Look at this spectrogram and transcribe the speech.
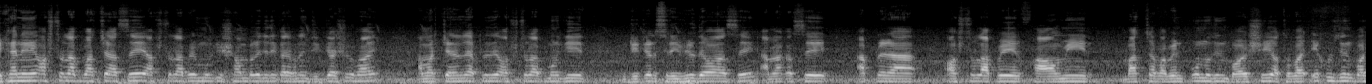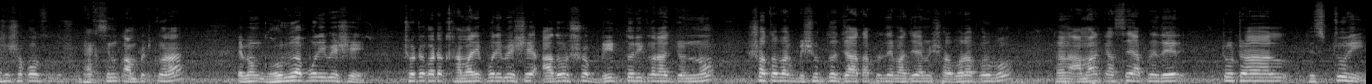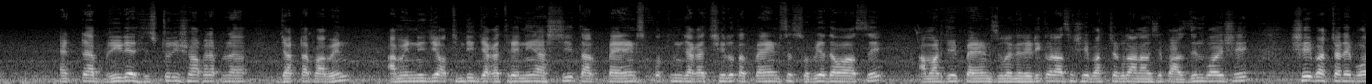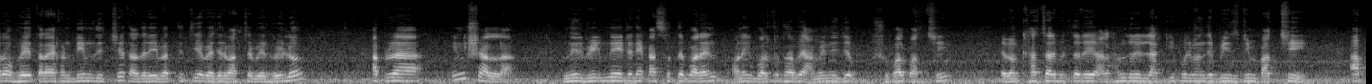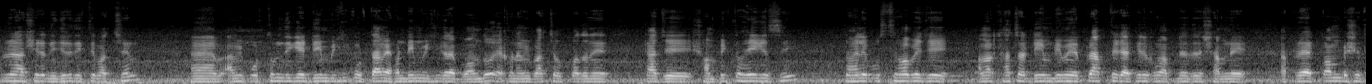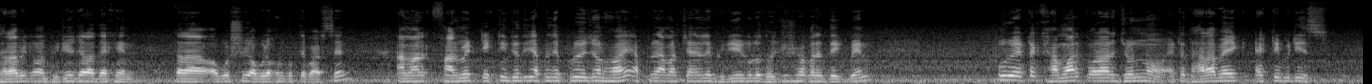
এখানে অষ্টলাভ বাচ্চা আছে, অষ্টলাভের মুরগির সম্পর্কে যদি কারও জিজ্ঞাসা হয়, আমার চ্যানেলে আপনাদের অষ্টলাভ মুরগির ডিটেলস রিভিউ দেওয়া আছে। আমার কাছে আপনারা অষ্টলাভের ফার্মির বাচ্চা পাবেন পনেরো দিন বয়সে অথবা একুশ দিন বয়সে সকল ভ্যাকসিন কমপ্লিট করা এবং ঘরোয়া পরিবেশে, ছোটোখাটো খামারি পরিবেশে আদর্শ ব্রিড তৈরি করার জন্য শতভাগ বিশুদ্ধ জাত আপনাদের মাঝে আমি সরবরাহ করব। কারণ আমার কাছে আপনাদের টোটাল হিস্টোরি একটা ব্রিডের হিস্টোরি সহকারে আপনারা জাতটা পাবেন। আমি নিজে অথেন্টিক জায়গা থেকে নিয়ে আসছি, তার প্যারেন্টস কোন জায়গায় ছিল, তার প্যারেন্টসের ছবিও দেওয়া আছে। আমার যে প্যারেন্টসগুলো এনে রেডি করা আছে, সেই বাচ্চাগুলো আনা হয়েছে পাঁচ দিন বয়সে। সেই বাচ্চাটাই বড় হয়ে তারা এখন ডিম দিচ্ছে, তাদের এইবার তৃতীয় ব্যাচের বাচ্চা বের হইল। আপনারা ইনশাল্লাহ নির্বিঘ্নে এটা নিয়ে কাজ করতে পারেন, অনেক বরকত হবে, আমি নিজে সুফল পাচ্ছি। এবং খাঁচার ভিতরে আলহামদুলিল্লাহ কী পরিমাণ যে বীজ ডিম পাচ্ছি, আপনারা সেটা নিজেরাই দেখতে পাচ্ছেন। আমি প্রথম দিকে ডিম বিক্রি করতাম, এখন ডিম বিক্রি করা বন্ধ। এখন আমি বাচ্চা উৎপাদনের কাজে সম্পৃক্ত হয়ে গেছি। তাহলে বুঝতে হবে যে আমার খাঁচার ডিম, ডিমের প্রাপ্তিটা কীরকম আপনাদের সামনে, আপনারা কম বেশি ধারাবাহিক আমার ভিডিও যারা দেখেন, তারা অবশ্যই অবলোকন করতে পারছেন। আমার ফার্মের টেকনিক যদি আপনাদের প্রয়োজন হয়, আপনারা আমার চ্যানেলের ভিডিওগুলো ধৈর্য সহকারে দেখবেন। পুরো একটা খামার করার জন্য একটা ধারাবাহিক অ্যাক্টিভিটিস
